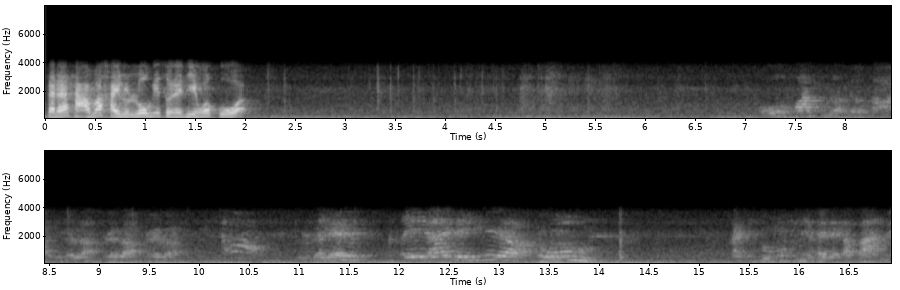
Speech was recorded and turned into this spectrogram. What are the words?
แต่ถ้าถามว่าใครหลุดโลกที่สุดในทีมก็กูอะ โอ้ฟาดกูแบบเดียวตายไม่ละไม่ละไม่ละจะ ตี แดง ตีไอ้ไอ้เหี้ยโอ้ใครเป็นสูงมั้งเนี่ย ใครจะกลับบ้านไหม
